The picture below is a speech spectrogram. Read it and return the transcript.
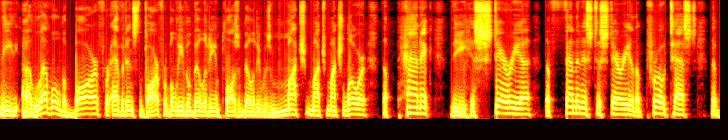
the uh, level, the bar for evidence, the bar for believability and plausibility was much, much, much lower. The panic, the hysteria, the feminist hysteria, the protests, the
